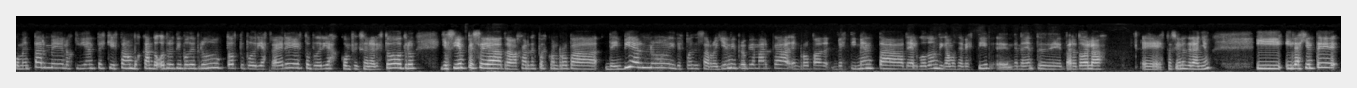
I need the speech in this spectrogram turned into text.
comentarme, los clientes que estaban buscando otro tipo de productos, tú podrías traer esto, podrías confeccionar esto otro. Y así empecé a trabajar después con ropa de invierno y después desarrollé mi propia marca en ropa de vestimenta de algodón, digamos, de vestir, eh, independiente de, para todas las eh, estaciones del año. Y, y la gente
